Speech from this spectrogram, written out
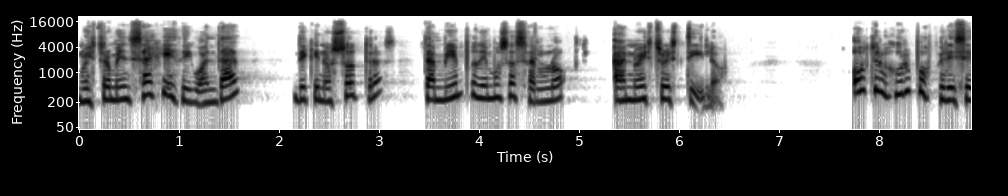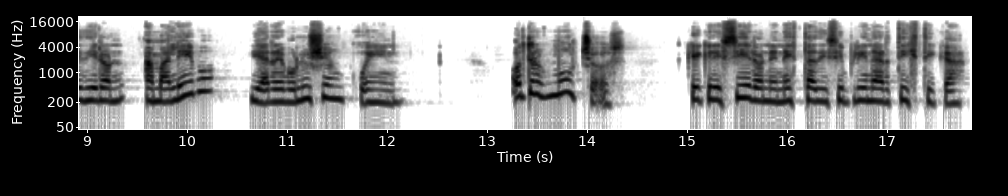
nuestro mensaje es de igualdad, de que nosotras también podemos hacerlo a nuestro estilo. Otros grupos precedieron a Malevo y a Revolution Queen. Otros muchos que crecieron en esta disciplina artística,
